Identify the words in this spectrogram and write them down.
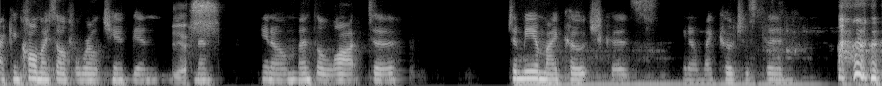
I can call myself a world champion. Yes. Meant, you know, meant a lot to to me and my coach because you know my coach has been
